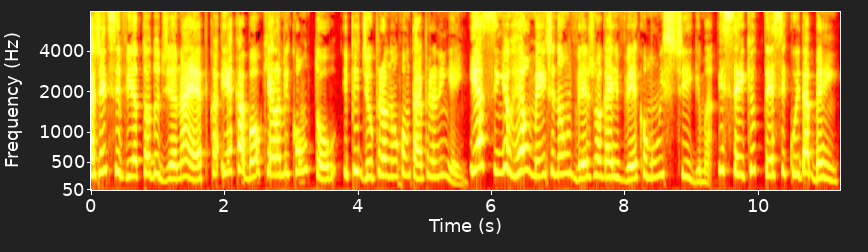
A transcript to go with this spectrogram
A gente se via todo dia na época e acabou que ela me contou e pediu para eu não contar para ninguém. E assim eu realmente não vejo o HIV como um estigma e sei que o T se cuida bem.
